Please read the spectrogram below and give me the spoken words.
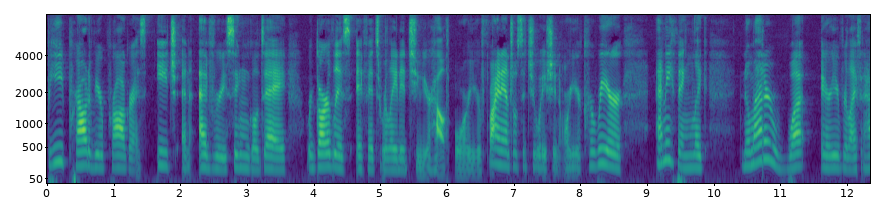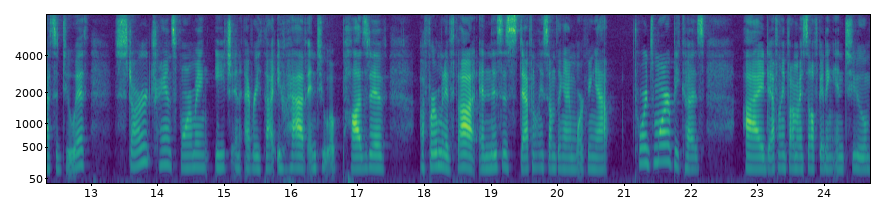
be proud of your progress each and every single day, regardless if it's related to your health or your financial situation or your career, anything. Like, no matter what area of your life it has to do with, start transforming each and every thought you have into a positive, affirmative thought. And this is definitely something I'm working at towards more because I definitely find myself getting into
